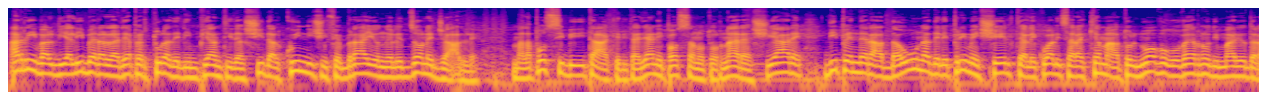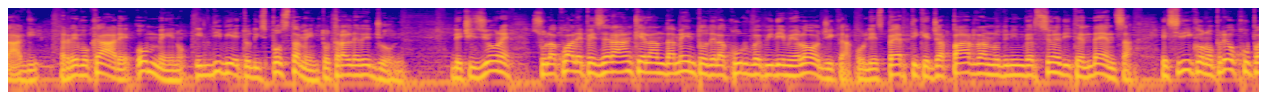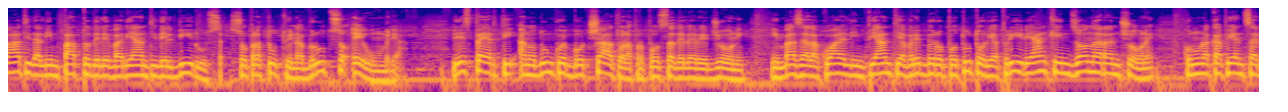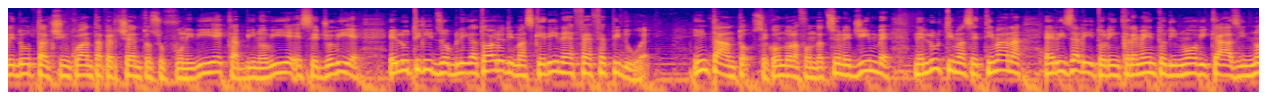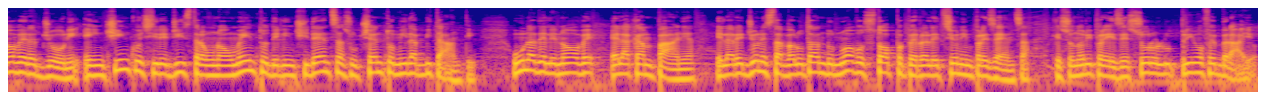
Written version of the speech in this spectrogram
Arriva al via libera la riapertura degli impianti da sci dal 15 febbraio nelle zone gialle, ma la possibilità che gli italiani possano tornare a sciare dipenderà da una delle prime scelte alle quali sarà chiamato il nuovo governo di Mario Draghi, revocare o meno il divieto di spostamento tra le regioni. Decisione sulla quale peserà anche l'andamento della curva epidemiologica, con gli esperti che già parlano di un'inversione di tendenza e si dicono preoccupati dall'impatto delle varianti del virus, soprattutto in Abruzzo e Umbria. Gli esperti hanno dunque bocciato la proposta delle regioni, in base alla quale gli impianti avrebbero potuto riaprire anche in zona arancione, con una capienza ridotta al 50% su funivie, cabinovie e seggiovie e l'utilizzo obbligatorio di mascherine FFP2. Intanto, secondo la Fondazione Gimbe, nell'ultima settimana è risalito l'incremento di nuovi casi in 9 regioni e in 5 si registra un aumento dell'incidenza su 100.000 abitanti. Una delle 9 è la Campania e la regione sta valutando un nuovo stop per le lezioni in presenza, che sono riprese solo il 1 febbraio.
